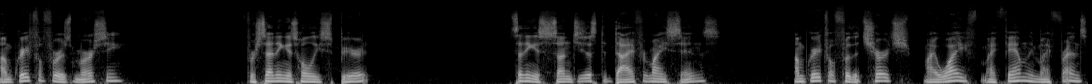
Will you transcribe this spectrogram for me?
I'm grateful for His mercy, for sending His Holy Spirit, sending His Son Jesus to die for my sins, I'm grateful for the church, my wife, my family, my friends.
